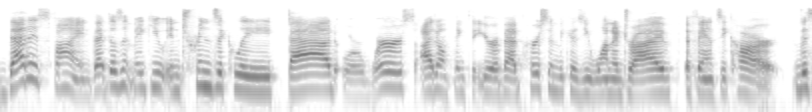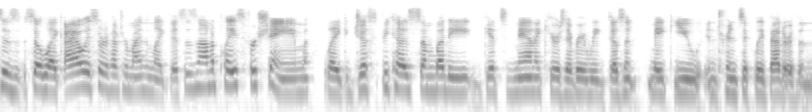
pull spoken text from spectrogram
that is fine. That doesn't make you intrinsically bad or worse. I don't think that you're a bad person because you want to drive a fancy car. This is so like I always sort of have to remind them like this is not a place for shame. Like just because somebody gets manicures every week doesn't make you intrinsically better than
